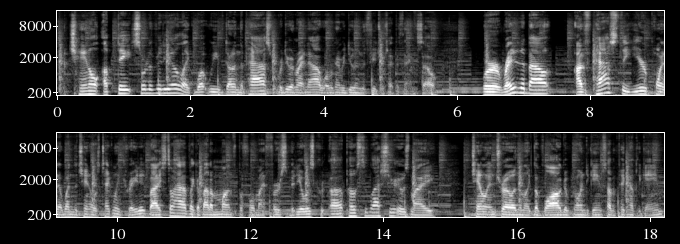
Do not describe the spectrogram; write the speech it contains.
a channel update sort of video, like what we've done in the past, what we're doing right now, what we're going to be doing in the future type of thing. So we're right at about, I've passed the year point of when the channel was technically created, but I still have like about a month before my first video was uh, posted last year. It was my channel intro and then like the vlog of going to GameStop and picking up the game.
